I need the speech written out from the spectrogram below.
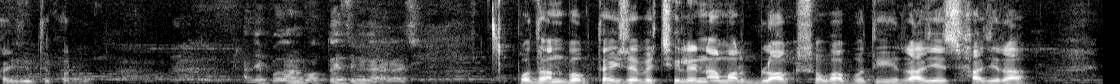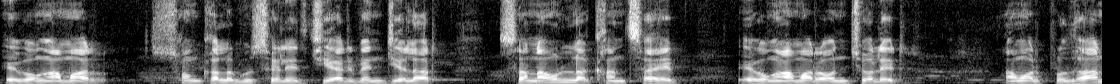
রাজনীতি করব। বক্তা হিসেবে প্রধান বক্তা হিসেবে ছিলেন আমার ব্লক সভাপতি রাজেশ হাজরা এবং আমার সংখ্যালঘু সেলের চেয়ারম্যান জেলার সানাউল্লাহ খান সাহেব এবং আমার অঞ্চলের আমার প্রধান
